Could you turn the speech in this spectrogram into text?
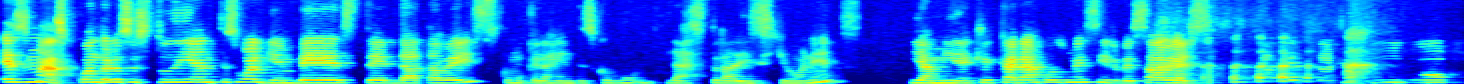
Es más, cuando los estudiantes o alguien ve este database, como que la gente es como las tradiciones y a mí de qué carajos me sirve saber si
